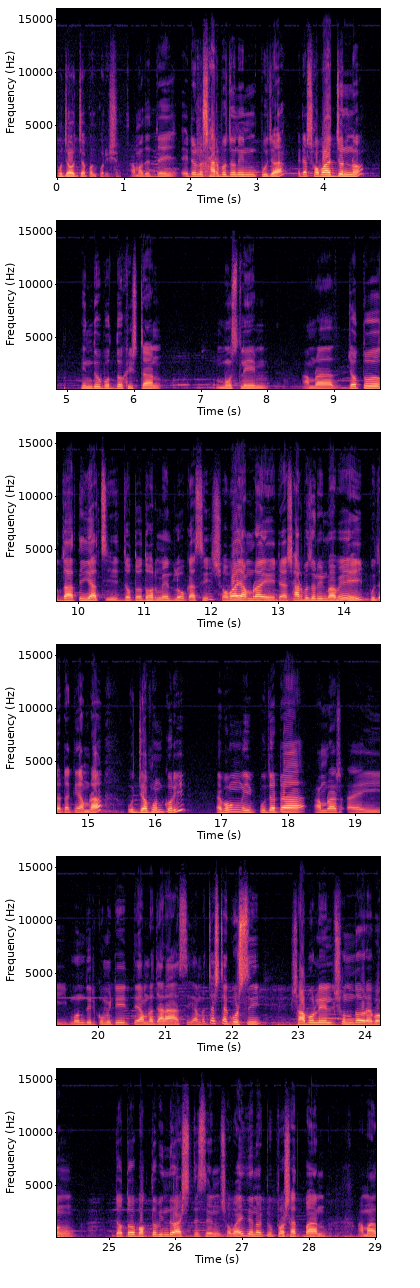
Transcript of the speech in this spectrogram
পূজা উদযাপন পরিষদ। আমাদের যে, এটা হলো সার্বজনীন পূজা, এটা সবার জন্য। হিন্দু, বৌদ্ধ, খ্রিস্টান, মুসলিম আমরা যত জাতি আছি, যত ধর্মের লোক আছি, সবাই আমরা এটা সার্বজনীনভাবে এই পূজাটাকে আমরা উদযাপন করি এবং এই পূজাটা আমরা এই মন্দির কমিটিতে আমরা যারা আছি, আমরা চেষ্টা করছি সাবলীল, সুন্দর এবং যত ভক্তবৃন্দ আসতেছেন, সবাই যেন একটু প্রসাদ পান, আমার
